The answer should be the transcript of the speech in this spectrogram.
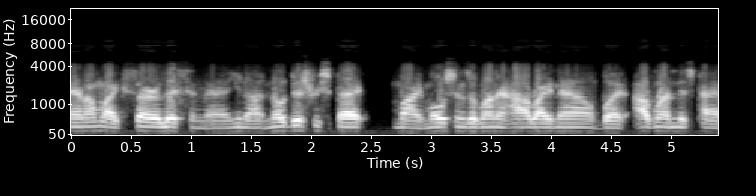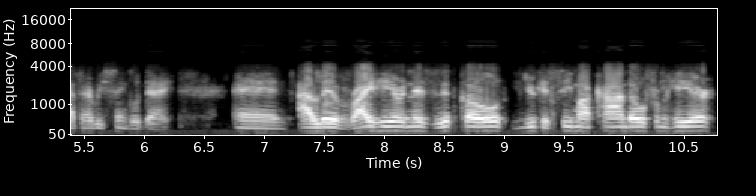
And I'm like, "Sir, listen, man. You know, no disrespect. My emotions are running high right now, but I run this path every single day, and I live right here in this zip code. You can see my condo from here,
